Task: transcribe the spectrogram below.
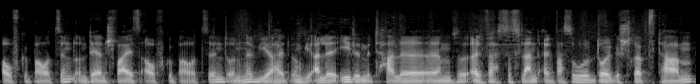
aufgebaut sind und deren Schweiß aufgebaut sind und ne, wir halt irgendwie alle Edelmetalle, ähm, so, einfach das Land einfach so doll geschröpft haben,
